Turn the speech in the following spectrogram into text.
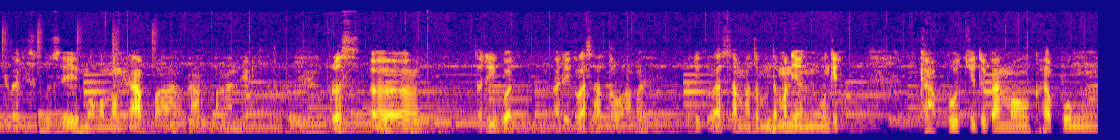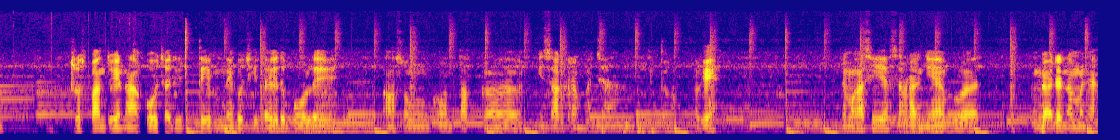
kita diskusi mau ngomongin apa kapan ya gitu. Terus uh, tadi buat adik kelas atau apa adik kelas sama teman-teman yang mungkin gabut gitu kan mau gabung terus bantuin aku jadi tim nego cita gitu boleh langsung kontak ke Instagram aja gitu. Oke? Okay? terima kasih ya sarannya buat nggak ada namanya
